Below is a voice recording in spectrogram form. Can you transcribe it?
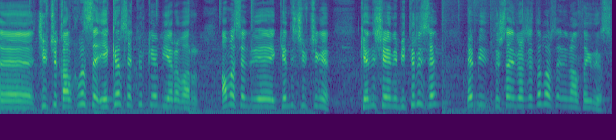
e, çiftçi kalkınırsa, ekerse Türkiye bir yere varır. Ama sen e, kendi çiftçini, kendi şeyini bitirirsen hep dıştan ihracat yaparsan en alta gidersin.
